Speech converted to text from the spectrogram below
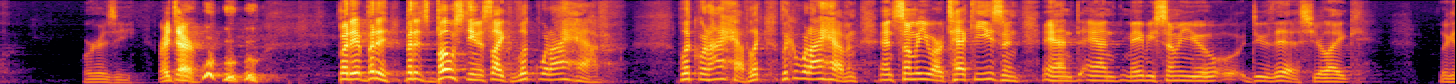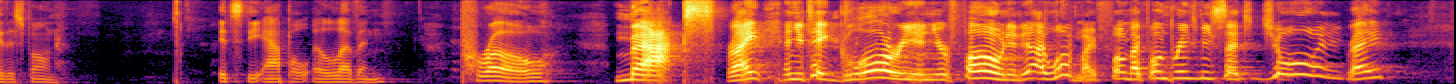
Where is he? Right there. But, it, but, it, but it's boasting. It's like, look what I have. Look what I have. Look, look at what I have. And, and some of you are techies, and, and, and maybe some of you do this. You're like, look at this phone. It's the Apple 11 Pro max, right? And you take glory in your phone. And I love my phone. My phone brings me such joy, right?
